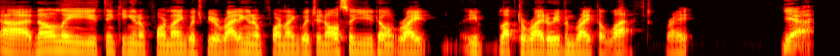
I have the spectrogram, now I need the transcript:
uh, not only are you thinking in a foreign language, but you're writing in a foreign language, and also you don't write you- left to right or even right to left, right? Yeah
